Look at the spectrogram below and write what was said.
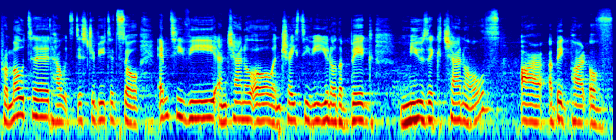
promoted, how it's distributed. So MTV and Channel O and Trace TV, you know, the big music channels are a big part of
